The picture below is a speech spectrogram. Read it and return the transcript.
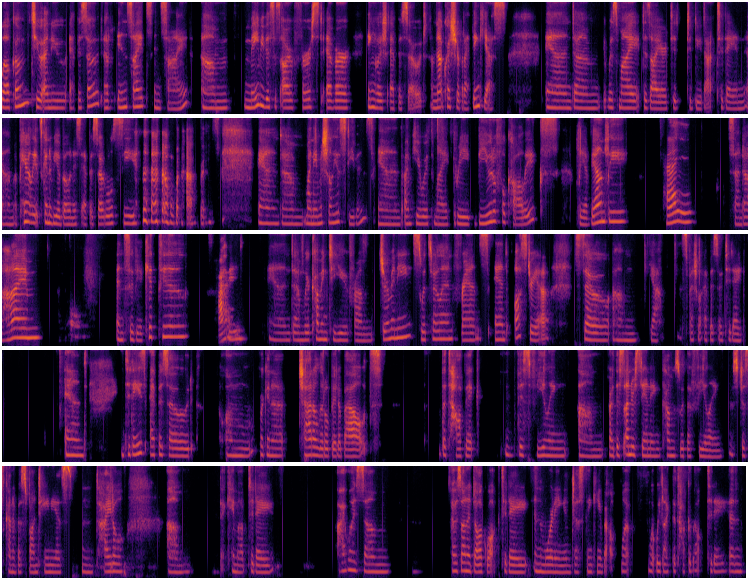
Welcome to a new episode of Insights Inside. Um, maybe this is our first ever English episode. I'm not quite sure, but I think yes. And um, it was my desire to, to do that today. And um, apparently, it's going to be a bonus episode. We'll see what happens. And um, my name is Shailia Stephens, and I'm here with my three beautiful colleagues Lea Vandley. Hi. Sandra Heim and Silvia Chytil. Hi. And um, we're coming to you from Germany, Switzerland, France, and Austria. So, um, yeah, special episode today. And in today's episode, um, we're going to chat a little bit about the topic this feeling um, or this understanding comes with a feeling. It's just kind of a spontaneous title um, that came up today. I was um, I was on a dog walk today in the morning and just thinking about what what we'd like to talk about today, and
